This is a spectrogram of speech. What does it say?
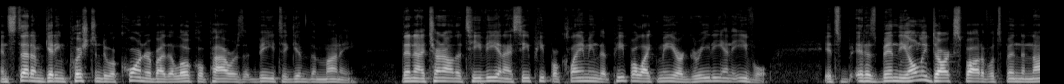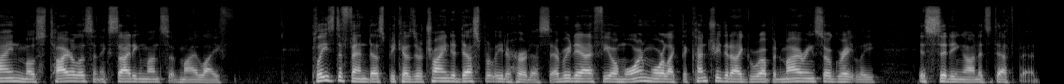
Instead, I'm getting pushed into a corner by the local powers that be to give them money. Then I turn on the TV and I see people claiming that people like me are greedy and evil. It's, it has been the only dark spot of what's been the nine most tireless and exciting months of my life. Please defend us because they're trying to desperately to hurt us. Every day I feel more and more like the country that I grew up admiring so greatly is sitting on its deathbed.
